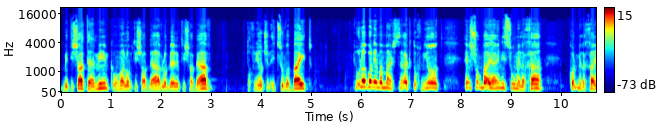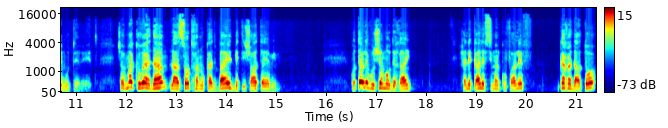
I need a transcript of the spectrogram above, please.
בתשעת הימים, כמובן לא בתשעה באב, לא בערב תשעה באב, תוכניות של עיצוב הבית, כי הוא לא בונה ממש, זה רק תוכניות, אין שום בעיה, אין איסור מלאכה, כל מלאכה היא מותרת. עכשיו, מה קורה אדם לעשות חנוכת בית בתשעת הימים? כותב לבושי מרדכי, חלק א', סימן קא, ככה דעתו,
